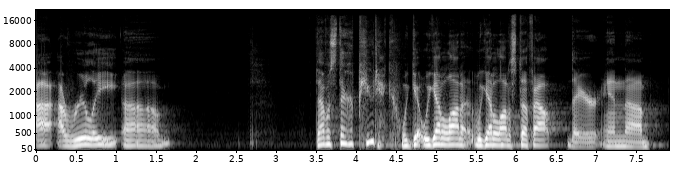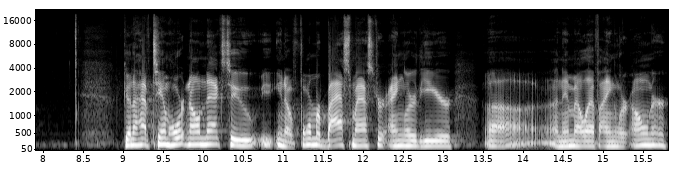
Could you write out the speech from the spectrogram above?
I, I really um, that was therapeutic. We get we got a lot of we got a lot of stuff out there, and um, going to have Tim Horton on next, who you know former Bassmaster Angler of the Year, uh, an MLF angler owner,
